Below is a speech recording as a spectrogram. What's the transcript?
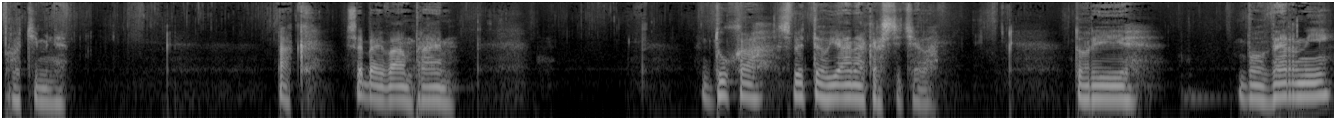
proti mne. Tak, sebe aj vám prajem ducha svätého Jána Krstiteľa, ktorý bol verný,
